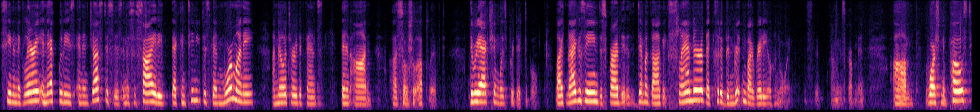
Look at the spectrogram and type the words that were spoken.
seen in the glaring inequities and injustices in a society that continued to spend more money on military defense than on uh, social uplift. The reaction was predictable. Life magazine described it as a demagogic slander that could have been written by Radio Hanoi, the communist government. Um, the Washington Post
